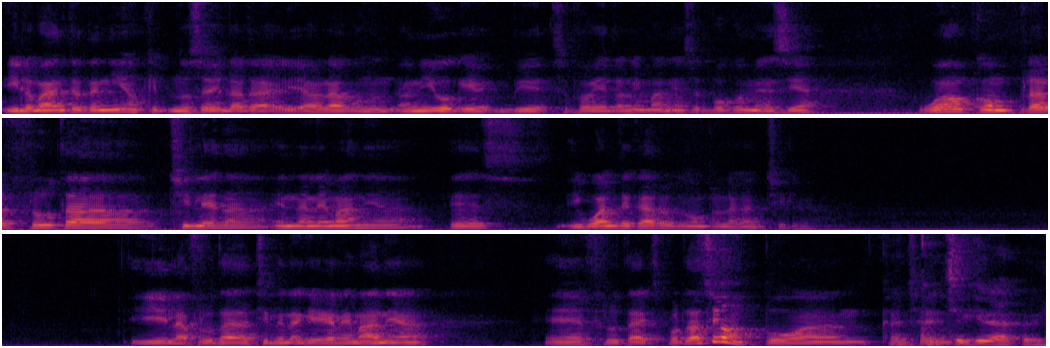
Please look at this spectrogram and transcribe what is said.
Y lo más entretenido es que, no sé, hablaba con un amigo que vive- se fue a a Alemania hace poco y me decía, weón, comprar fruta chilena en Alemania es igual de caro que comprarla acá en Chile. Y la fruta chilena que llega a Alemania es fruta de exportación, pues, weón, ¿cachai? Que, era pre-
